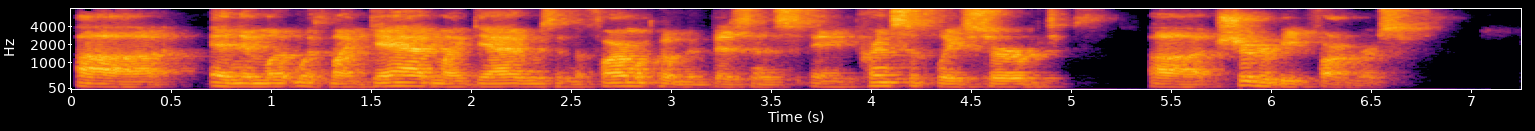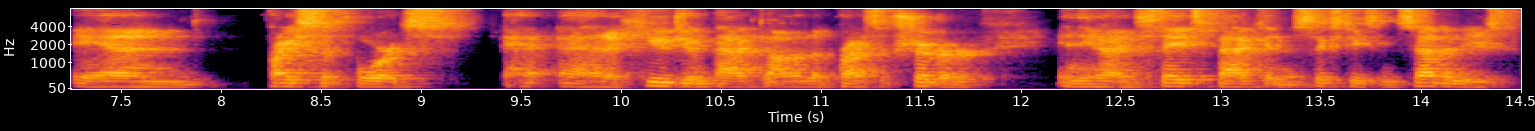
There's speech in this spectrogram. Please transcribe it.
Uh, and then with my dad, my dad was in the farm equipment business and he principally served uh, sugar beet farmers. And price supports had a huge impact on the price of sugar in the United States back in the 60s and 70s.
